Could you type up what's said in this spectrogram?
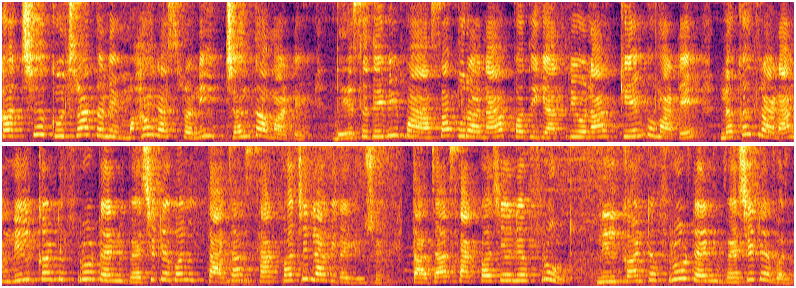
કચ્છ, ગુજરાત અને મહારાષ્ટ્રની જનતા માટે, દેશદેવી માં આશાપુરાના પદયાત્રીઓના કેમ્પ માટે Nakhatrana, Nilkanth fruit and vegetable તાજા શાકભાજી લાવી રહ્યું છે. તાજા શાકભાજી અને fruit, Nilkanth fruit and vegetable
